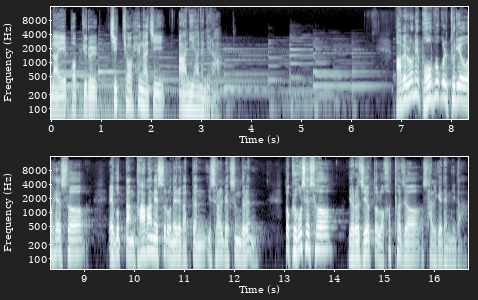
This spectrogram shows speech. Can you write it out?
나의 법규를 지켜 행하지 아니하느니라. 바벨론의 보복을 두려워해서 애굽 땅 다바네스로 내려갔던 이스라엘 백성들은 또 그곳에서 여러 지역들로 흩어져 살게 됩니다.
